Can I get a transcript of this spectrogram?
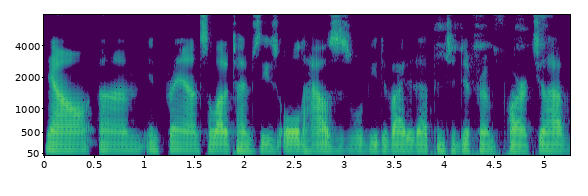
now, um, in France, a lot of times these old houses will be divided up into different parts. You'll have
